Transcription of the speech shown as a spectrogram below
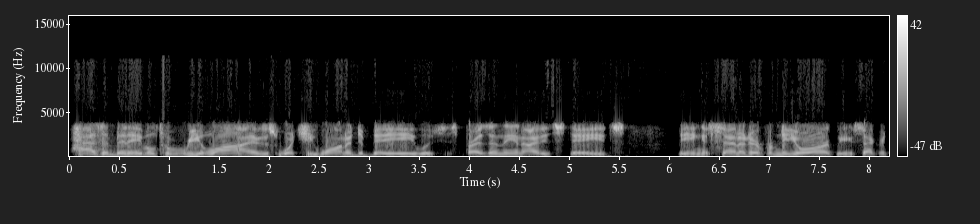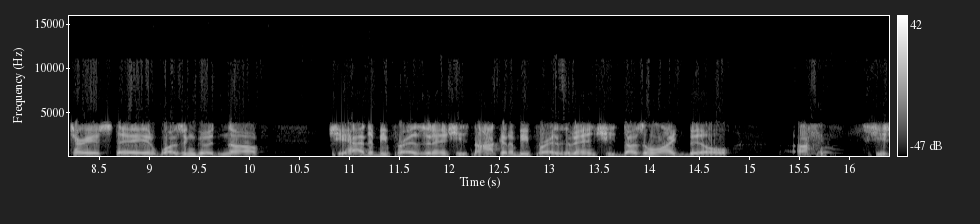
hasn't been able to realize what she wanted to be, which is president of the United States. Being a senator from New York, being secretary of state, it wasn't good enough. She had to be president. She's not going to be president. She doesn't like Bill. Uh, she's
